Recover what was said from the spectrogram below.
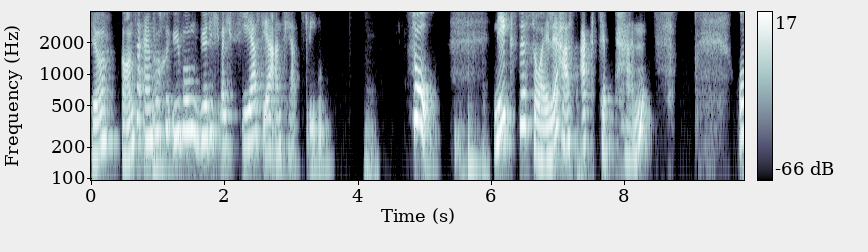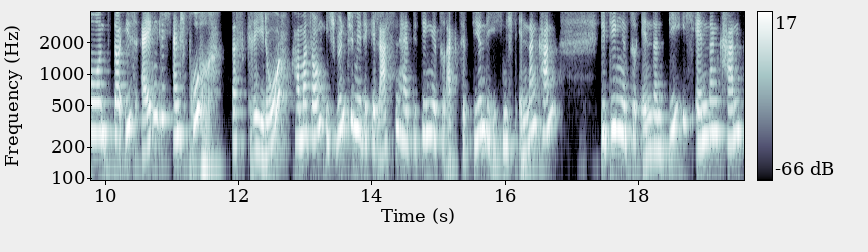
Ja, ganz eine einfache Übung würde ich euch sehr, sehr ans Herz legen. So, nächste Säule heißt Akzeptanz. Und da ist eigentlich ein Spruch, das Credo, kann man sagen, ich wünsche mir die Gelassenheit, die Dinge zu akzeptieren, die ich nicht ändern kann die Dinge zu ändern, die ich ändern kann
